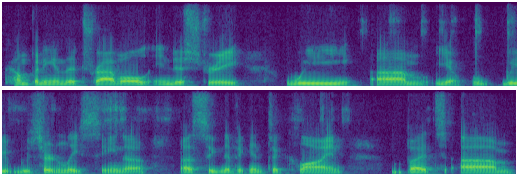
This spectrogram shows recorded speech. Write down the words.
company in the travel industry we um, you know we, we've certainly seen a, a significant decline, but um,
